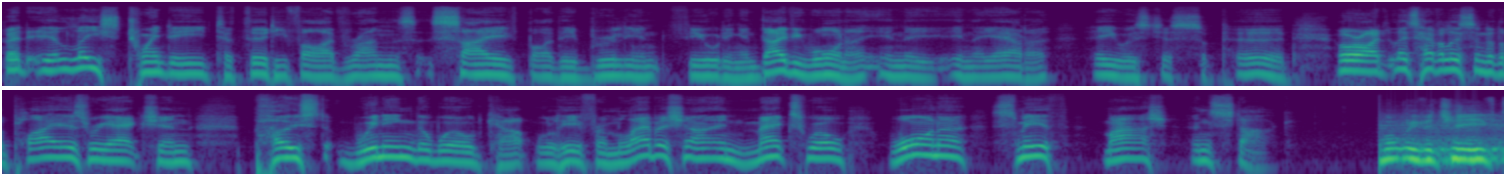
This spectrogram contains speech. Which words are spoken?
but at least 20 to 35 runs saved by their brilliant fielding. And Davey Warner in the in the outer, he was just superb. All right, let's have a listen to the players' reaction post winning the World Cup. We'll hear from Labuschagne, Maxwell, Warner, Smith, Marsh, and Stark. What we've achieved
